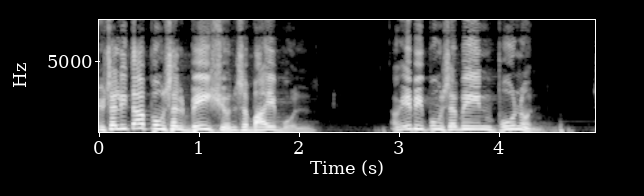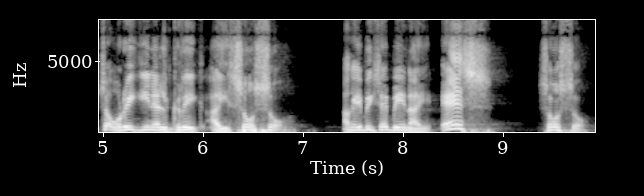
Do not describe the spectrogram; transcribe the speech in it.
yung salita pong salvation sa Bible, ang ibig pong sabihin po nun, sa original Greek ay soso. Ang ibig sabihin ay S, soso.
